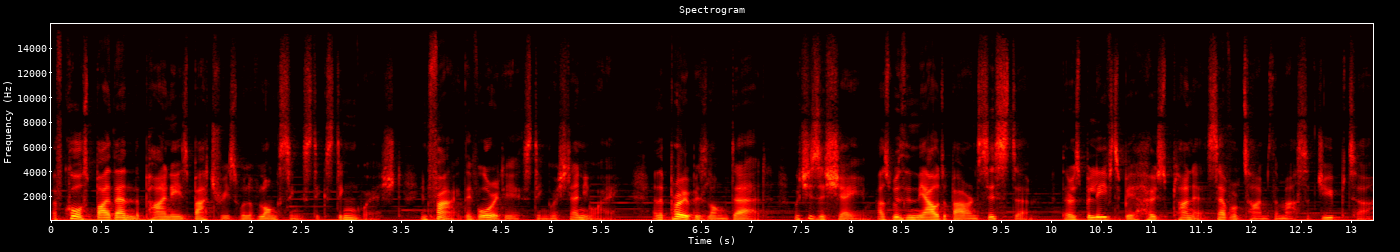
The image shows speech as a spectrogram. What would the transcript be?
Of course, by then the Pioneer's batteries will have long since extinguished. In fact, they've already extinguished anyway, and the probe is long dead, which is a shame, as within the Aldebaran system, there is believed to be a host planet several times the mass of Jupiter,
